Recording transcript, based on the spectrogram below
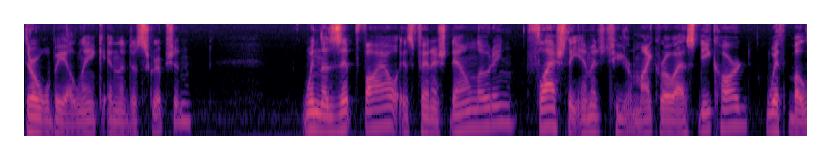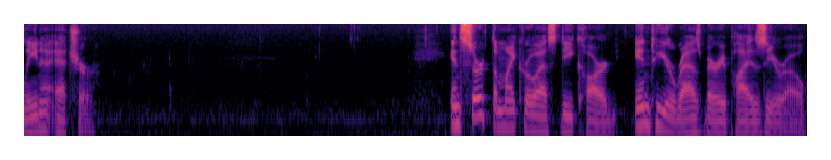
There will be a link in the description. When the zip file is finished downloading, flash the image to your micro SD card with Balena Etcher. Insert the micro SD card into your Raspberry Pi Zero,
